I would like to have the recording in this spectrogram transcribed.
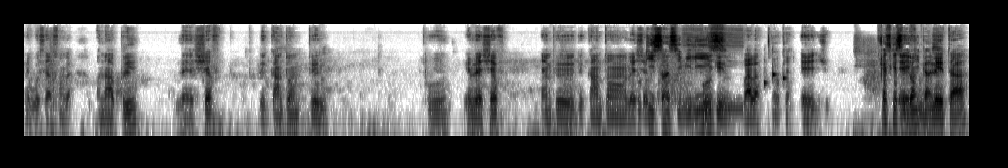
négociations-là, on a pris les chefs de canton Peul pour- et les chefs un peu de canton, les pour chefs pour sensibilisent. qu'ils- voilà. Ok. Et, je- Est-ce que c'est donc efficace? l'État,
